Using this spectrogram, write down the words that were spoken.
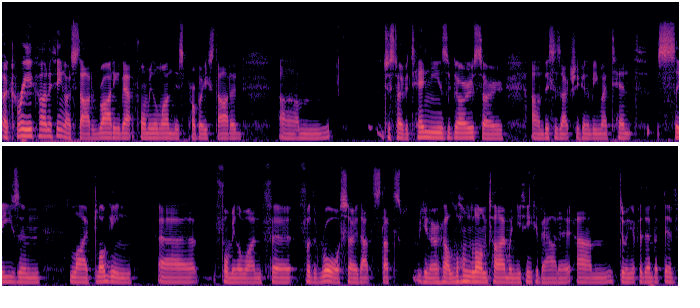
a career kind of thing. I started writing about Formula One. This probably started um, just over 10 years ago. So um, this is actually going to be my 10th season live blogging uh, Formula One for for the Roar. So that's that's you know a long long time when you think about it. Um, doing it for them, but they've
